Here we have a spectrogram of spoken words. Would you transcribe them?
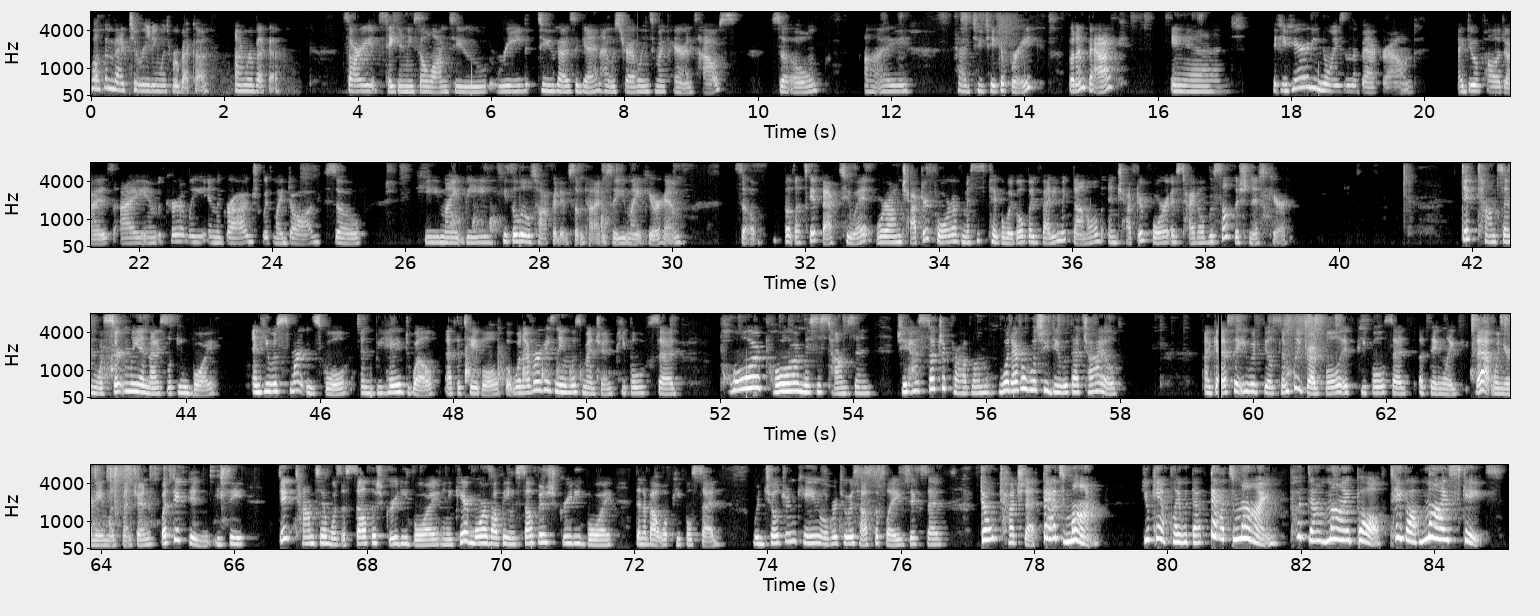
Welcome back to Reading with Rebecca. I'm Rebecca. Sorry it's taken me so long to read to you guys again. I was traveling to my parents' house, so I had to take a break, but I'm back. And if you hear any noise in the background, I do apologize. I am currently in the garage with my dog, so he might be, he's a little talkative sometimes, so you might hear him. So, but let's get back to it. We're on chapter four of Mrs. Pigglewiggle by Betty MacDonald, and chapter four is titled The Selfishness Cure. Dick Thompson was certainly a nice looking boy, and he was smart in school and behaved well at the table, but whenever his name was mentioned, people said, Poor, poor Mrs. Thompson. She has such a problem. Whatever will she do with that child? I guess that you would feel simply dreadful if people said a thing like that when your name was mentioned, but Dick didn't. You see, Dick Thompson was a selfish, greedy boy, and he cared more about being selfish, greedy boy than about what people said. When children came over to his house to play, Dick said, Don't touch that. That's mine. You can't play with that. That's mine. Put down my ball. Take off my skates.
